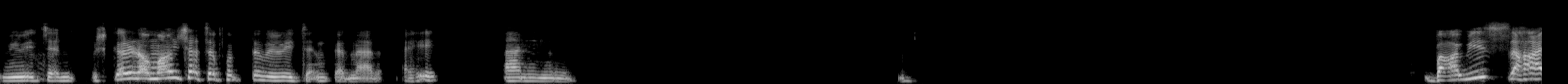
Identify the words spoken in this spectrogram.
विवेचन पुष्कर्ण वंशाचं फक्त विवेचन करणार आहे. आणि बावीस सहा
